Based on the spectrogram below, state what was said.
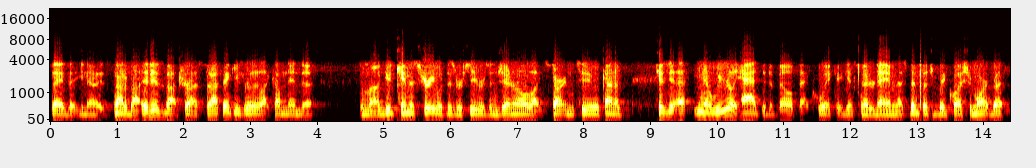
say that you know it's not about. It is about trust. So I think he's really like coming into some uh, good chemistry with his receivers in general, like starting to kind of because uh, you know we really had to develop that quick against Notre Dame, and that's been such a big question mark. But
